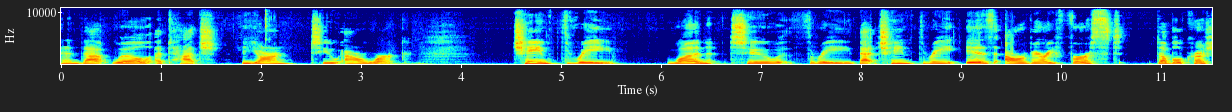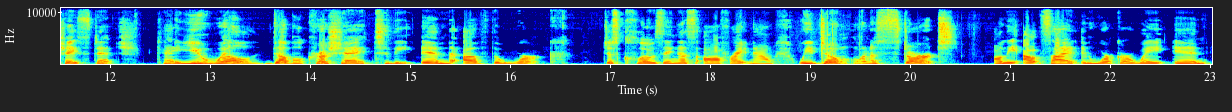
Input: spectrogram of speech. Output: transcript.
and that will attach the yarn to our work. Chain three, one, two, three. That chain three is our very first double crochet stitch. Okay, you will double crochet to the end of the work. Just closing us off right now. We don't want to start on the outside and work our way in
